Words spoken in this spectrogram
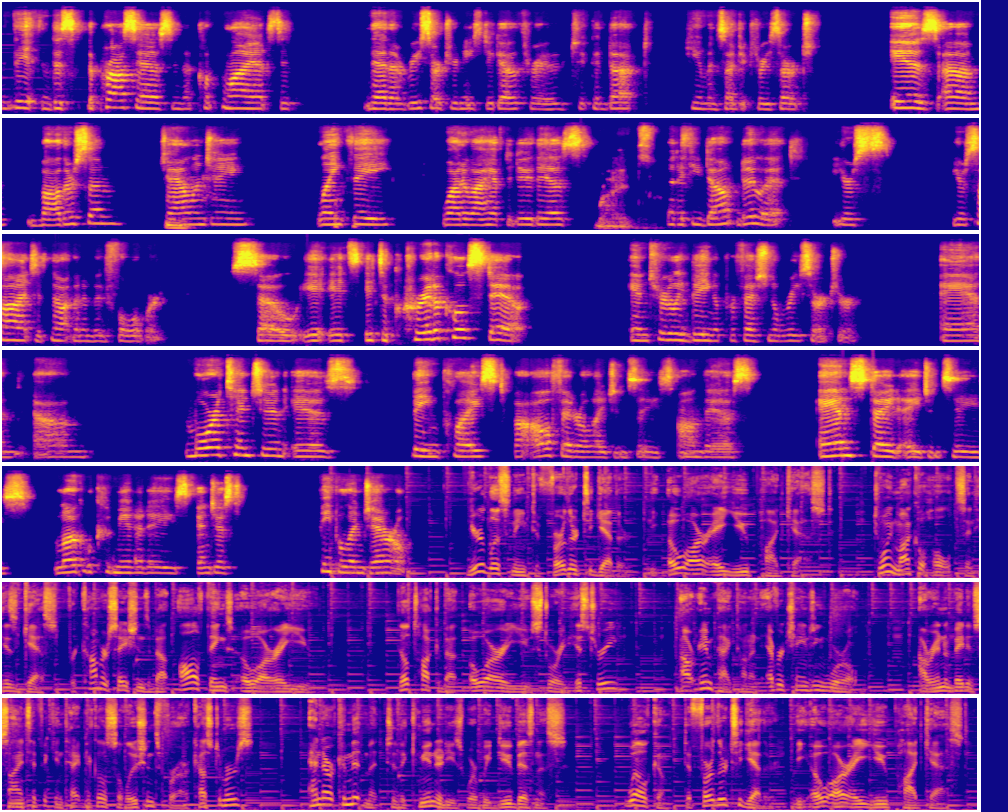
the this the process and the compliance that, that a researcher needs to go through to conduct human subjects research is um, bothersome, challenging, lengthy. Why do I have to do this? Right. But if you don't do it, your your science is not going to move forward. So it, it's it's a critical step in truly being a professional researcher, and um, more attention is being placed by all federal agencies on this, and state agencies, local communities, and just people in general. You're listening to Further Together, the ORAU podcast. Join Michael Holtz and his guests for conversations about all things ORAU. They'll talk about ORAU's storied history, our impact on an ever changing world, our innovative scientific and technical solutions for our customers, and our commitment to the communities where we do business. Welcome to Further Together, the ORAU podcast.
